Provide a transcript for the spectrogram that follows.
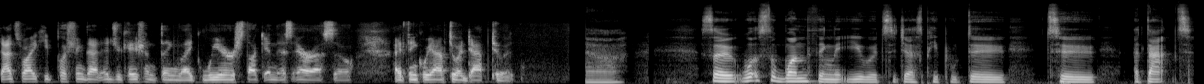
that's why I keep pushing that education thing. Like we're stuck in this era, so I think we have to adapt to it. Yeah. So what's the one thing that you would suggest people do to adapt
